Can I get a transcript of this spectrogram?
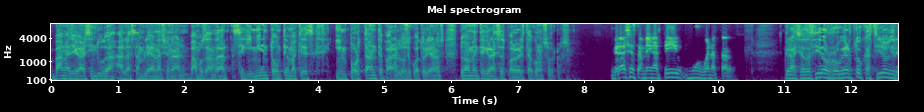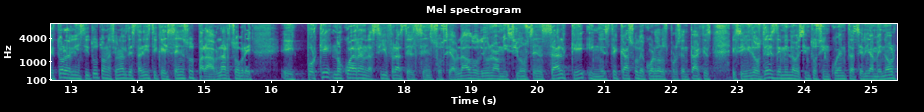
van a llegar sin duda a la Asamblea Nacional. Vamos a dar seguimiento a un tema que es importante para los ecuatorianos. Nuevamente, gracias por haber estado con nosotros. Gracias también a ti. Muy buena tarde. Gracias. Ha sido Roberto Castillo, director del Instituto Nacional de Estadística y Censos, para hablar sobre eh, por qué no cuadran las cifras del censo. Se ha hablado de una omisión censal que, en este caso, de acuerdo a los porcentajes exhibidos desde 1950, sería menor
